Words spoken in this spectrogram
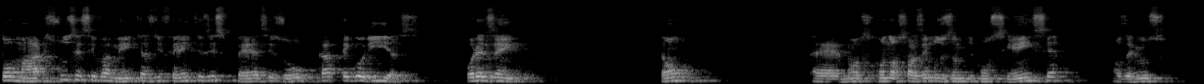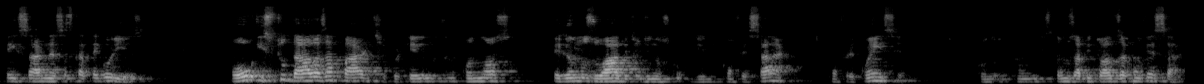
tomar sucessivamente as diferentes espécies ou categorias. Por exemplo, então, é, nós, quando nós fazemos o exame de consciência, nós devemos pensar nessas categorias. Ou estudá-las à parte, porque quando nós pegamos o hábito de, nos, de, de confessar com frequência, quando estamos habituados a confessar.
